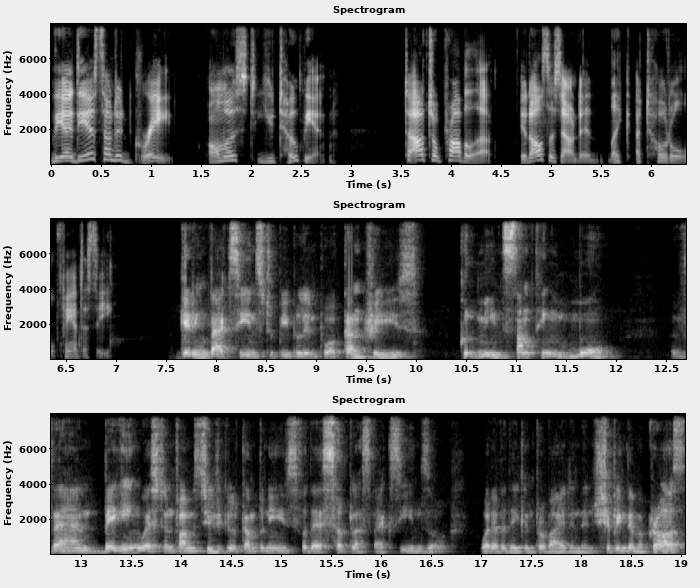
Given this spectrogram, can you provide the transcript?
The idea sounded great, almost utopian. To Achal Prabhala, it also sounded like a total fantasy. Getting vaccines to people in poor countries could mean something more than begging Western pharmaceutical companies for their surplus vaccines or whatever they can provide and then shipping them across,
